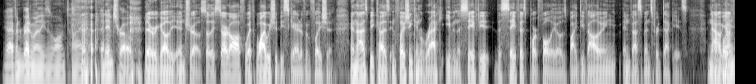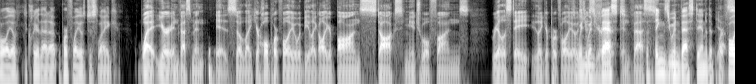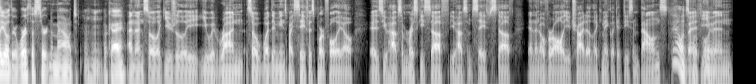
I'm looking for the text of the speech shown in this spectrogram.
Yeah, I haven't read one of these in a long time. An intro. There we go, the intro. So they start off with why we should be scared of inflation. And that's because inflation can wreck even the safety the safest portfolios by devaluing investments for decades. Now, young Portfolio, to clear that up, portfolio is just like, what your investment is. So like your whole portfolio would be like all your bonds, stocks, mutual funds, real estate, like your portfolio So is when you invest, invest the things you invest in the portfolio, they're worth a certain amount. Mm-hmm. Okay. And then so like usually you would run so what it means by safest portfolio is you have some risky stuff, you have some safe stuff, and then overall you try to like make like a decent balance. Balanced but portfolio. even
